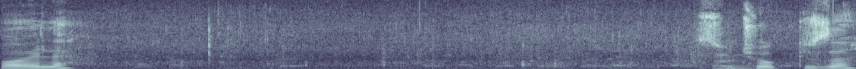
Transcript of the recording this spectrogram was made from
Böyle. Su çok güzel.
